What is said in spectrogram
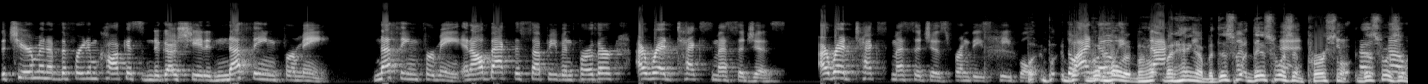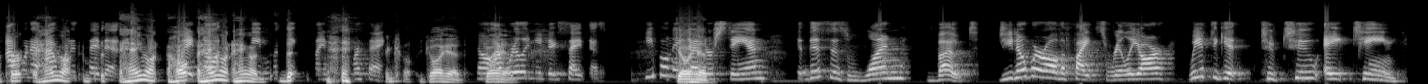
The chairman of the Freedom Caucus negotiated nothing for me. Nothing for me. And I'll back this up even further. I read text messages I read text messages from these people. But, but, so but, but hold it, but, but hang on. But this this wasn't personal. So, this wasn't. No, per- wanna, hang, on, hang on. Wait, hang no, on. Hang on. Hang on. go, go, ahead. No, go I ahead. really need to say this. People need go to ahead. understand that this is one vote. Do you know where all the fights really are? We have to get to 218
